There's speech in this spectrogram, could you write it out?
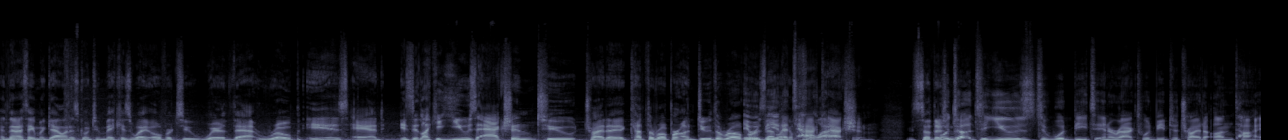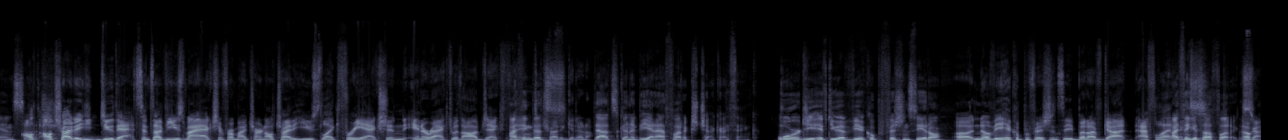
and then I think MacGowan is going to make his way over to where that rope is. And is it like a use action to try to cut the rope or undo the rope? It or would is that be an like attack full action. So there's Well, no- to, to use to, would be to interact would be to try to untie and. I'll, I'll try to do that since I've used my action for my turn. I'll try to use like free action, interact with object. I think to that's try to get it up. That's going to be an athletics check, I think. Or do you, if do you have vehicle proficiency at all? Uh, no vehicle proficiency, but I've got athletics. I think it's athletics. Okay.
